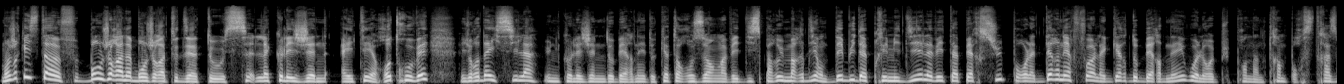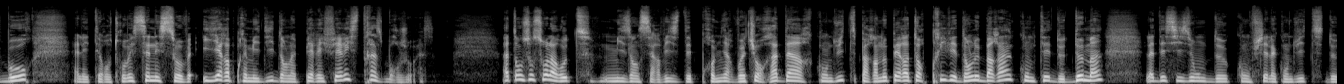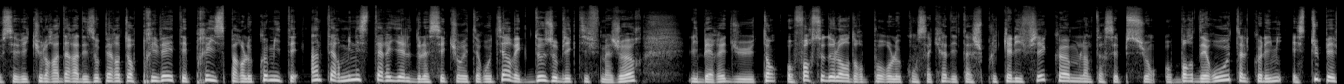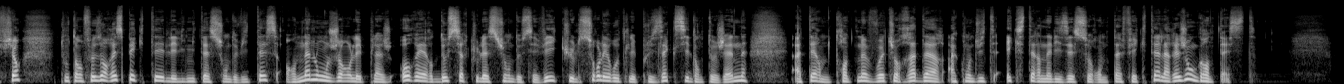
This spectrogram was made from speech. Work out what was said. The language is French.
Bonjour Christophe, bonjour Anna, bonjour à toutes et à tous. La collégienne a été retrouvée. Yorda Silla, une collégienne d'Aubernay de 14 ans, avait disparu mardi en début d'après-midi. Elle avait été aperçue pour la dernière fois à la gare d'Aubernay où elle aurait pu prendre un train pour Strasbourg. Elle a été retrouvée saine et sauve hier après-midi dans la périphérie strasbourgeoise. Attention sur la route, mise en service des premières voitures radar conduites par un opérateur privé dans le Barin compté de demain. La décision de confier la conduite de ces véhicules radar à des opérateurs privés a été prise par le comité interministériel de la sécurité routière avec deux objectifs majeurs. Libérer du temps aux forces de l'ordre pour le consacrer à des tâches plus qualifiées comme l'interception au bord des routes, alcoolémie et stupéfiants, tout en faisant respecter les limitations de vitesse en allongeant les plages horaires de circulation de ces véhicules sur les routes les plus accidentogènes. 39 voitures radar à conduite externalisée seront affectées à la région Grand Est.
